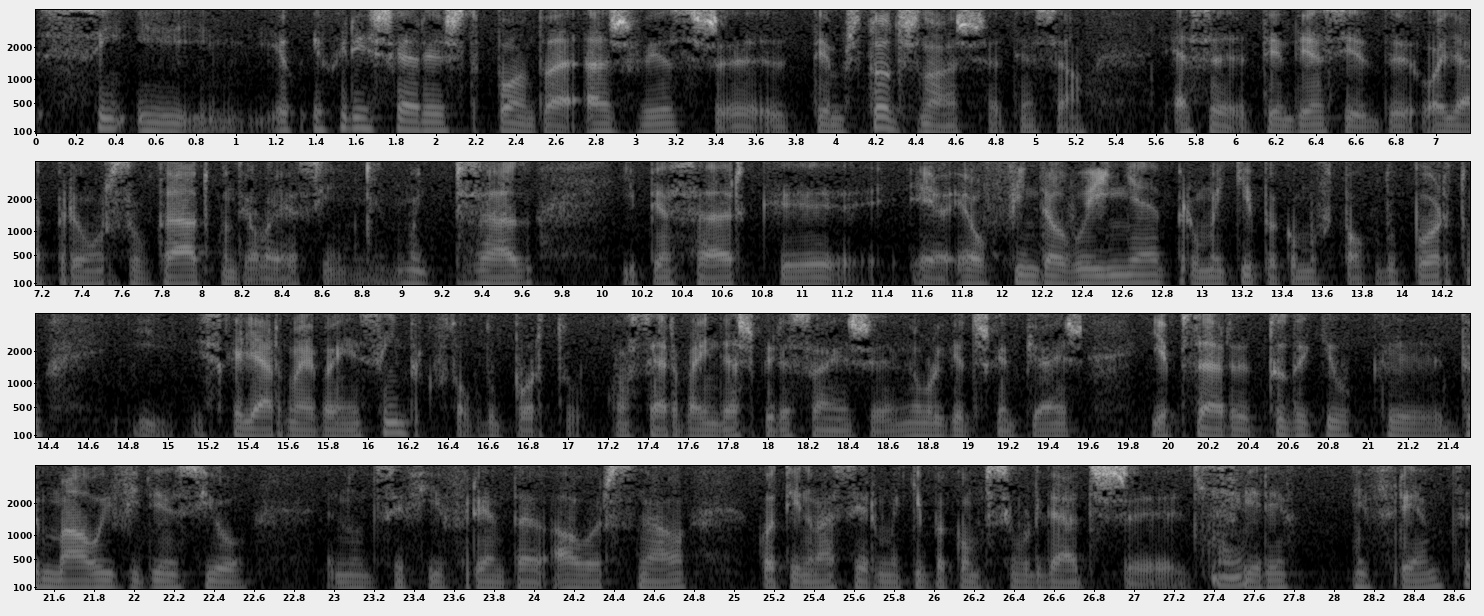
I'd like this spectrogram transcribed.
Sim, e eu, eu, queria chegar a este ponto. Às vezes eh, temos todos nós, atenção, essa tendência de olhar para um resultado, quando ele é assim muito pesado, e pensar que é, é o fim da linha para uma equipa como o Futebol do Porto, e, e, se calhar não é bem assim, porque o Futebol do Porto conserva ainda aspirações eh, na Liga dos Campeões, e apesar de tudo aquilo que de mal evidenciou no desafio frente ao Arsenal, continua a ser uma equipa com possibilidades eh, de Sim. seguir em, em frente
